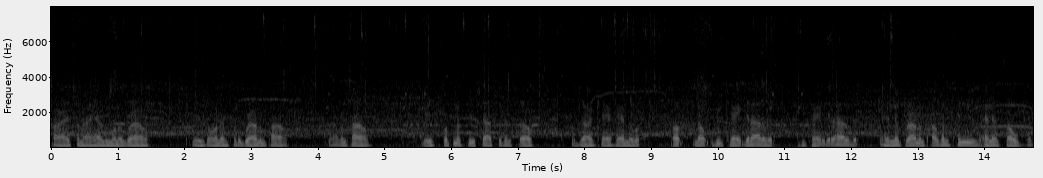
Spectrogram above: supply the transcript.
Alright, so now he has him on the ground. He's going in for the ground and pound. And pound. He's flipping a few shots at himself, but John can't handle it. Oh, nope, he can't get out of it. He can't get out of it. And the ground and pound continues, and it's over.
